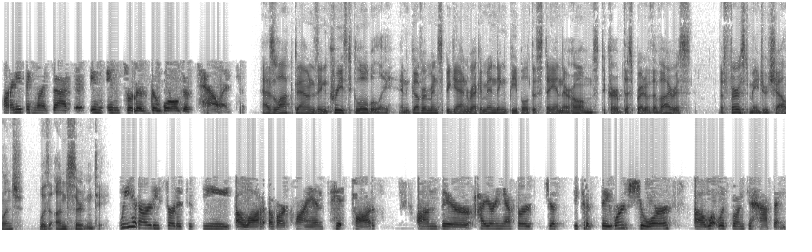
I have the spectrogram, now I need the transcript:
or anything like that in, in sort of the world of talent. As lockdowns increased globally and governments began recommending people to stay in their homes to curb the spread of the virus, the first major challenge was uncertainty. We had already started to see a lot of our clients hit pause on their hiring efforts just because they weren't sure uh, what was going to happen.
